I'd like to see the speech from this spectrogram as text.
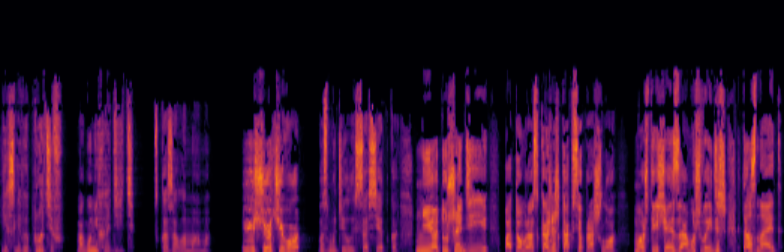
«Если вы против, могу не ходить», — сказала мама. «Еще чего?» — возмутилась соседка. «Нет уж, иди. Потом расскажешь, как все прошло. Может, еще и замуж выйдешь, кто знает».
